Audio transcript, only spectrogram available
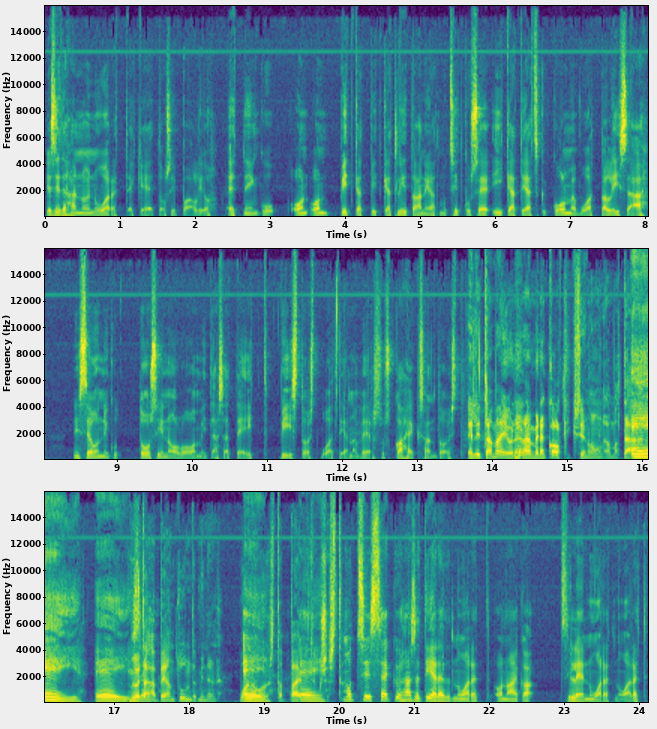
Ja sitähän noin nuoret tekee tosi paljon, että niin kuin on, on pitkät pitkät litaniat, mutta sitten kun se ikä, tiedätkö, kolme vuotta lisää, niin se on niin kuin tosi noloa, mitä sä teit 15-vuotiaana versus 18. Eli tämä ei ole niin, enää meidän kalkkiksien ongelma, tämä ei, ei, myötähäpeän tunteminen vanhoista ei, päivityksestä. Mutta siis se, kyllähän sä tiedät, että nuoret on aika silleen nuoret nuoret,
